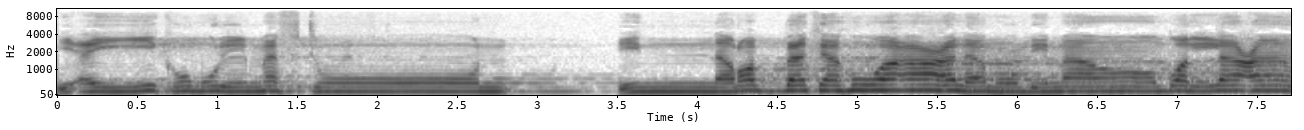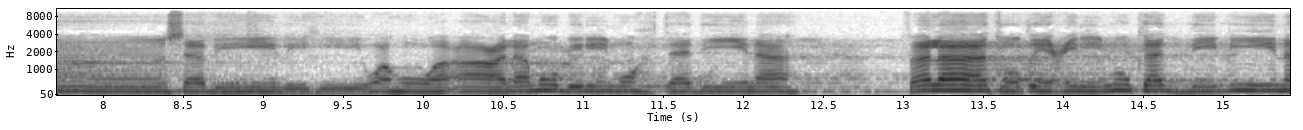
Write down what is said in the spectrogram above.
بأيكم المفتون إن ربك هو أعلم بمن ضل عن سبيله وهو أعلم بالمهتدين فلا تطع المكذبين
